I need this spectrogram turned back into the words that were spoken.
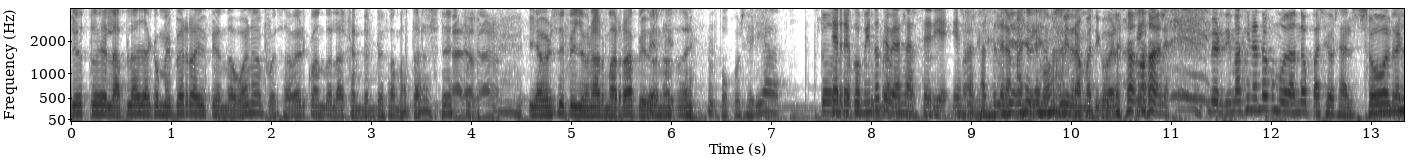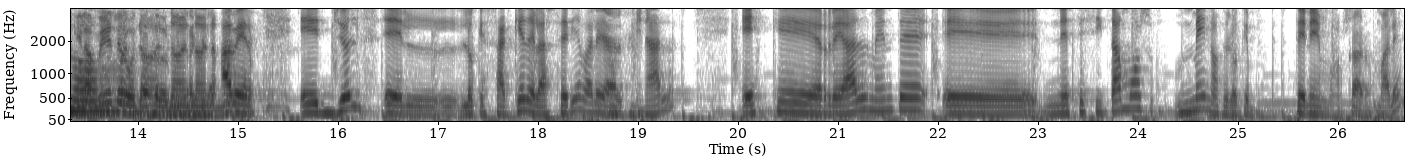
yo estoy en la playa con mi perra diciendo, bueno, pues a ver cuándo la gente empieza a matarse. Claro, claro. Y a ver si pillo un arma rápido, Es no sé. Poco sería. todo Te recomiendo que veas la serie, es bastante dramático. es muy dramático, ¿verdad? Sí. Vale. Me estoy imaginando como dando paseos al sol tranquilamente, luego te vas a dormir no, no, no. A ver, eh, yo el- el- lo que saqué de la serie, ¿vale? Al final, es que realmente eh, necesitamos menos de lo que tenemos, Claro. ¿vale?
